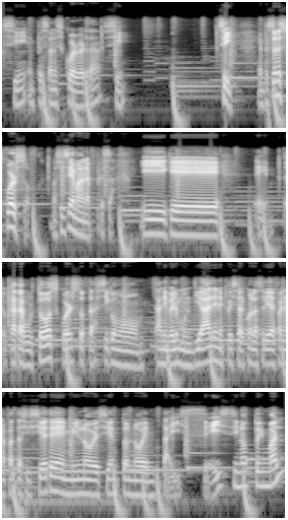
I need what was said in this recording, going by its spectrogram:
Sí, empezó en Square, ¿verdad? Sí. Sí, empezó en Squaresoft, no sé si se llama la empresa. Y que eh, catapultó Squaresoft así como a nivel mundial, en especial con la salida de Final Fantasy VII en 1996, si no estoy mal.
